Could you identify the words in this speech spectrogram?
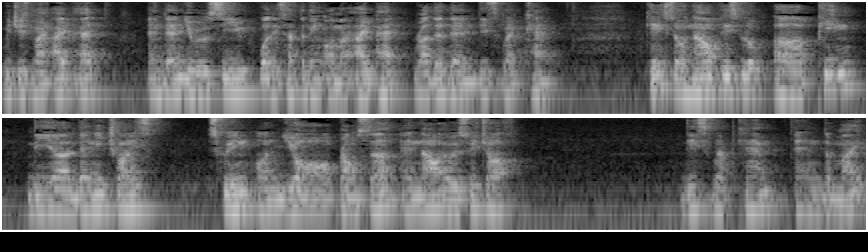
which is my iPad and then you will see what is happening on my iPad rather than this webcam. Okay so now please look uh, pin the uh, Danny Choi's screen on your browser and now I will switch off this webcam and the mic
